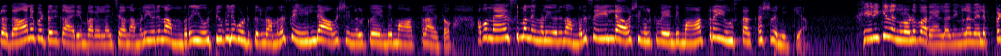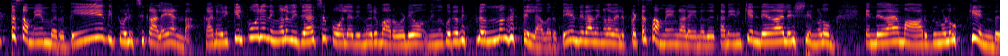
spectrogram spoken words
പ്രധാനപ്പെട്ട ഒരു കാര്യം പറയുന്നത് വെച്ചാൽ നമ്മൾ ഈ ഒരു നമ്പർ യൂട്യൂബിൽ കൊടുത്തിട്ടുള്ള നമ്മൾ സെയിലിന്റെ ആവശ്യങ്ങൾക്ക് വേണ്ടി മാത്രമാണ് കേട്ടോ അപ്പോൾ മാക്സിമം നിങ്ങൾ ഈ ഒരു നമ്പർ സെയിലിന്റെ ആവശ്യങ്ങൾക്ക് വേണ്ടി മാത്രം യൂസ് ആക്കാൻ ശ്രമിക്കുക എനിക്ക് നിങ്ങളോട് പറയാനുള്ളത് നിങ്ങളെ വിലപ്പെട്ട സമയം വെറുതെ ഇതിക്ക് വിളിച്ച് കളയണ്ട. കാരണം ഒരിക്കൽ പോലും നിങ്ങൾ വിചാരിച്ച പോലെ ഇതിന്നൊരു മറുപടിയോ നിങ്ങൾക്കൊരു റിപ്ലൈ ഒന്നും കിട്ടില്ല. വെറുതെ എന്തിനാണ് നിങ്ങളെ വിലപ്പെട്ട സമയം കളയുന്നത് കാരണം എനിക്ക് എന്റേതായ ലക്ഷ്യങ്ങളും എന്റേതായ മാർഗങ്ങളും ഒക്കെ ഉണ്ട്.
